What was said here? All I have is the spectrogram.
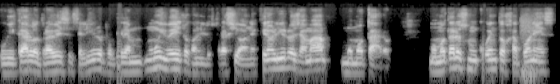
ubicarlo otra vez ese libro porque era muy bello con ilustraciones, que era un libro llamado Momotaro. Momotaro es un cuento japonés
